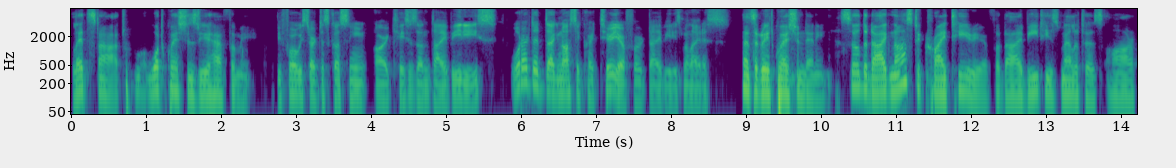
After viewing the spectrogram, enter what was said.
Let's start. What questions do you have for me? Before we start discussing our cases on diabetes, what are the diagnostic criteria for diabetes mellitus? That's a great question, Denny. So, the diagnostic criteria for diabetes mellitus are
